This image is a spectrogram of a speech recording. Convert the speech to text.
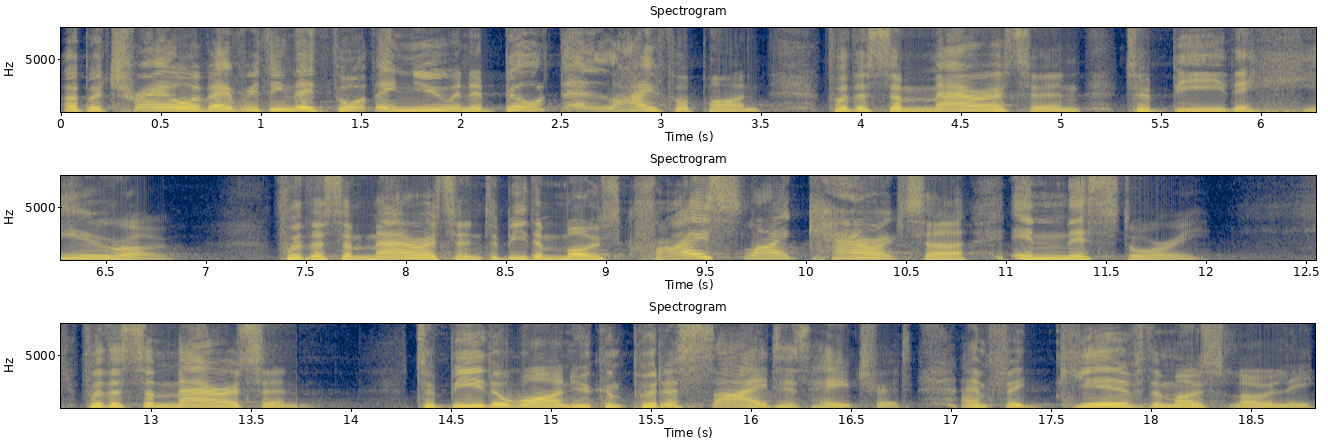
a betrayal of everything they thought they knew and had built their life upon, for the Samaritan to be the hero for the Samaritan to be the most Christ like character in this story. For the Samaritan to be the one who can put aside his hatred and forgive the most lowly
